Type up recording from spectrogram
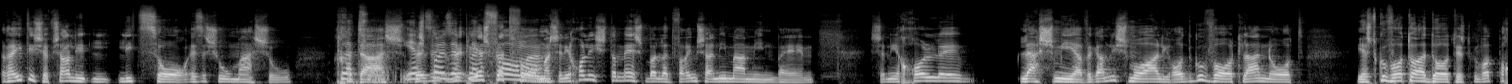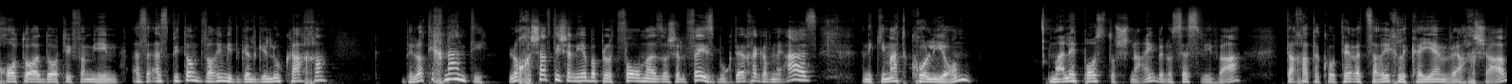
ראיתי שאפשר ל, ליצור איזשהו משהו. פלטפורמה. חדש, יש וזה, פה איזה פלטפורמה. יש פלטפורמה שאני יכול להשתמש בה לדברים שאני מאמין בהם, שאני יכול אה, להשמיע וגם לשמוע, לראות תגובות, לענות. יש תגובות אוהדות, יש תגובות פחות אוהדות לפעמים, אז, אז פתאום דברים התגלגלו ככה, ולא תכננתי, לא חשבתי שאני אהיה בפלטפורמה הזו של פייסבוק. דרך אגב, מאז אני כמעט כל יום מעלה פוסט או שניים בנושא סביבה, תחת הכותרת צריך לקיים ועכשיו,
